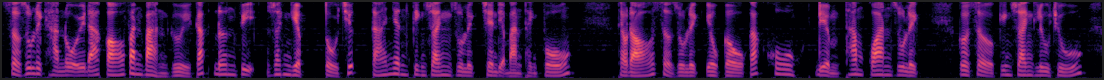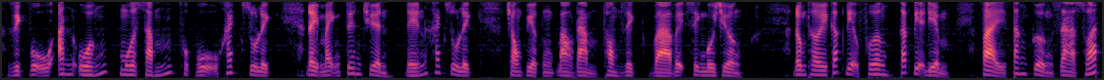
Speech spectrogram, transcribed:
Sở Du lịch Hà Nội đã có văn bản gửi các đơn vị, doanh nghiệp, tổ chức cá nhân kinh doanh du lịch trên địa bàn thành phố. Theo đó, Sở Du lịch yêu cầu các khu, điểm tham quan du lịch, cơ sở kinh doanh lưu trú, dịch vụ ăn uống, mua sắm, phục vụ khách du lịch, đẩy mạnh tuyên truyền đến khách du lịch trong việc bảo đảm phòng dịch và vệ sinh môi trường. Đồng thời các địa phương, các địa điểm phải tăng cường giả soát,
